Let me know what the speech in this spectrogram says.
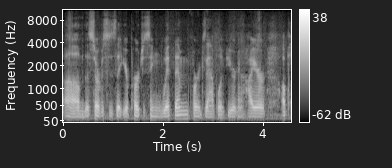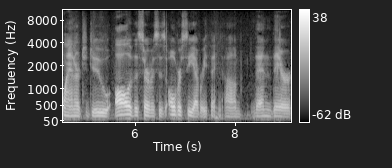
um, the services that you're purchasing with them. For example, if you're going to hire a planner to do all of the services, oversee everything, um, then their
